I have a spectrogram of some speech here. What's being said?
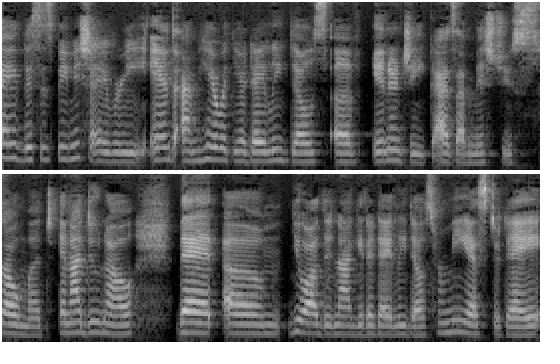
Hi, this is Bimi Shavery, and I'm here with your daily dose of energy. Guys, I missed you so much. And I do know that um, you all did not get a daily dose from me yesterday.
